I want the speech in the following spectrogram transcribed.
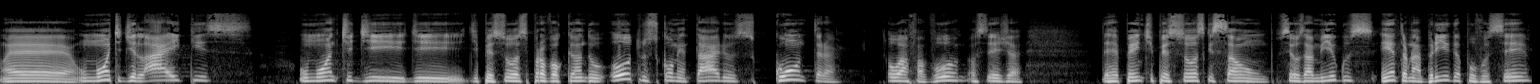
é, um monte de likes, um monte de, de, de pessoas provocando outros comentários contra ou a favor, ou seja, de repente pessoas que são seus amigos entram na briga por você,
